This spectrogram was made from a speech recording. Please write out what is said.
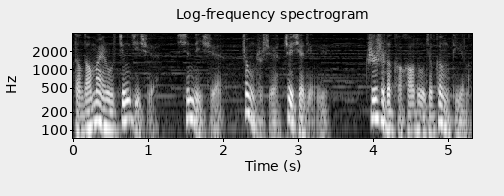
等到迈入经济学、心理学、政治学这些领域，知识的可靠度就更低了。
